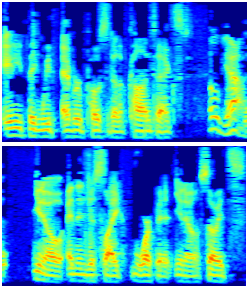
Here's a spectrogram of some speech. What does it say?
anything we've ever posted out of context Oh yeah. you know, and then just like warp it, you know. So it's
